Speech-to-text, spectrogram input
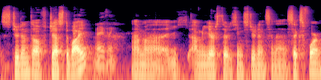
student of JESS Dubai. Amazing. I'm a I'm a year 13 student in a sixth form.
